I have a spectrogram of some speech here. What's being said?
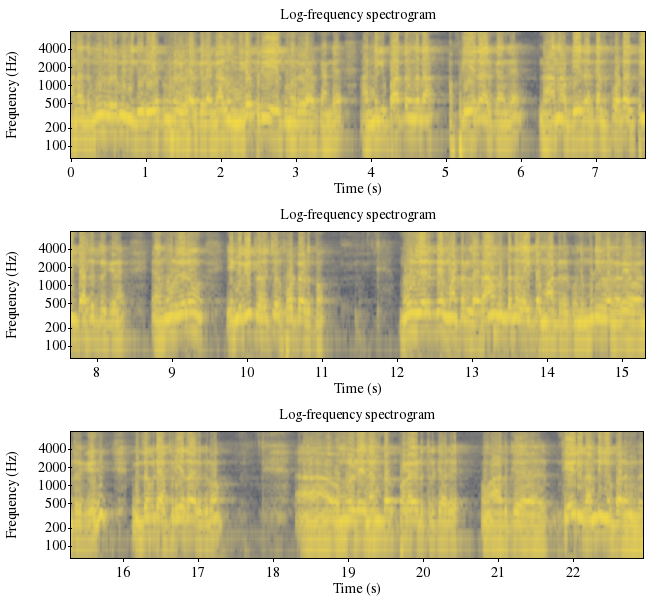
ஆனால் அந்த மூணு பேருமே இன்றைக்கி ஒரு இயக்குனர்களாக இருக்கிறாங்க. அதுவும் மிகப்பெரிய இயக்குனர்களாக இருக்காங்க. அன்றைக்கி பார்த்தவங்க தான். அப்படியே தான் இருக்காங்க. நானும் அப்படியே தான் இருக்கேன். அந்த ஃபோட்டோ இப்பயும் பார்த்துட்டு இருக்கிறேன். மூணு பேரும் எங்கள் வீட்டில் வச்சு ஒரு ஃபோட்டோ எடுத்தோம். மூணு பேருக்கிட்டே மாற்றம் இல்லை. ராம் மட்டும் தான் லைட்டாக மாற்றம் கொஞ்சம் முடியெல்லாம் நிறைய வளர்ந்துருக்கு. மித்தபடி அப்படியே தான் இருக்கிறோம். உங்களுடைய நண்பர் படம் எடுத்திருக்காரு. அதுக்கு தேடி வந்தீங்க பாருங்க.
